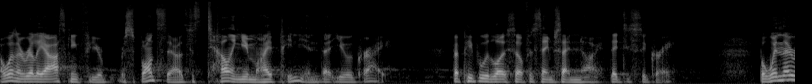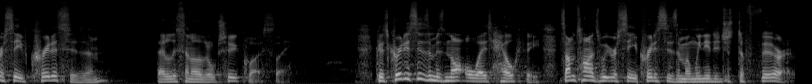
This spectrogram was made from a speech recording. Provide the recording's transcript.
I wasn't really asking for your response there. I was just telling you my opinion that you were great. But people with low self esteem say no, they disagree. But when they receive criticism, they listen a little too closely. Because criticism is not always healthy. Sometimes we receive criticism and we need to just defer it.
